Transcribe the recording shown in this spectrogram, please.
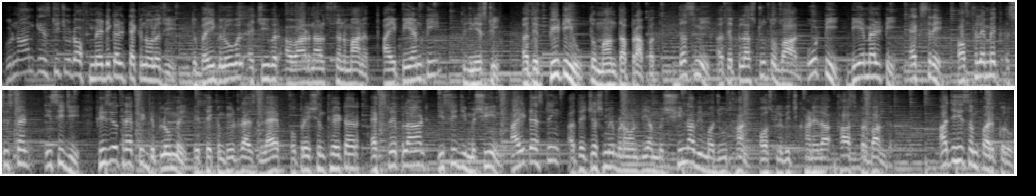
Guru Nanak institute of medical technology Dubai global achiever award ਨਾਲ ਸਨਮਾਨਿਤ IPMT ਯੂਨੀਵਰਸਿਟੀ ਅਤੇ PTU ਤੋਂ ਮਾਨਤਾ ਪ੍ਰਾਪਤ। 10ਵੀਂ ਅਤੇ ਪਲੱਸ 2 ਤੋਂ ਬਾਅਦ OT DMLT X-ray ophthalmic assistant ECG physiotherapy ਡਿਪਲੋਮੇ, ਇੱਥੇ computerised lab operation theatre, X-ray plant ECG machine, eye testing ਅਤੇ ਚਸ਼ਮੇ ਬਣਾਉਣ ਦੀਆਂ ਮਸ਼ੀਨਾਂ ਵੀ ਮੌਜੂਦ ਹਨ, ਹੋਸਟਲ ਵਿੱਚ ਖਾਣੇ ਦਾ ਖਾਸ ਪ੍ਰਬੰਧ। ਅੱਜ ਹੀ ਸੰਪਰਕ ਕਰੋ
